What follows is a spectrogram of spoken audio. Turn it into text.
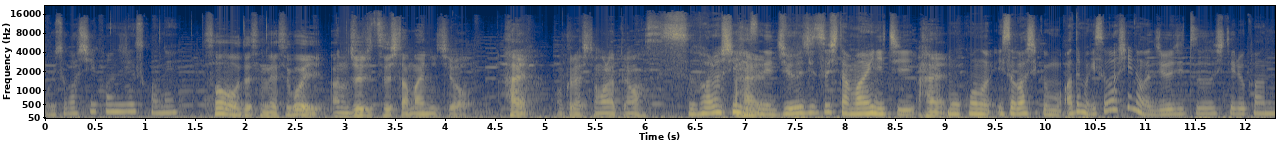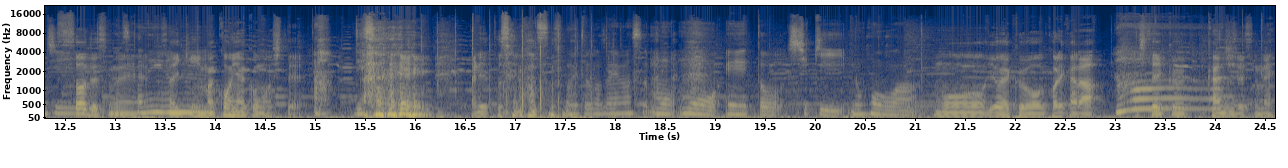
う、お忙しい感じですかね？そうですね。すごいあの充実した毎日をはい送らせてもらってます。素晴らしいですね、はい充実した毎日、はいもうこの忙しくもあでも忙しいのが充実してる感じそうですかね。最近まあうん婚約もして。あですね ありがとうございます。おめでとうございます。もう、もう、えっ、と、式の方は？もう予約をこれからしていく感じですね。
